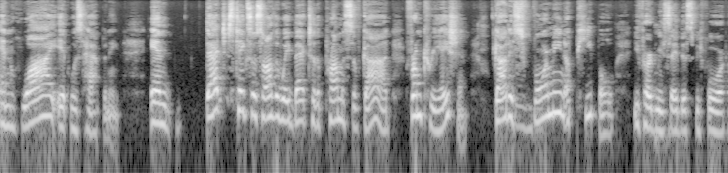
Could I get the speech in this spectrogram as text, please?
and why it was happening. And that just takes us all the way back to the promise of God from creation. God is mm. forming a people, you've heard me say this before,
